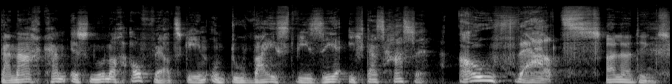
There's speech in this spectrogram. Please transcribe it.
danach kann es nur noch aufwärts gehen und du weißt, wie sehr ich das hasse. Aufwärts. Allerdings.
